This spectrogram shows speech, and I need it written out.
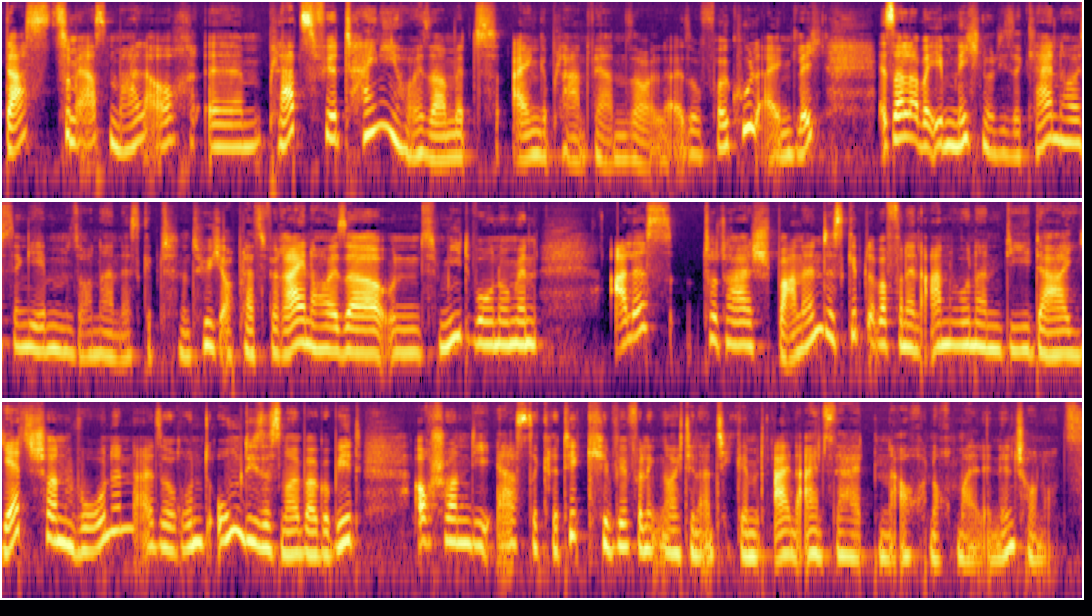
dass zum ersten Mal auch ähm, Platz für Tiny-Häuser mit eingeplant werden soll. Also voll cool eigentlich. Es soll aber eben nicht nur diese kleinen Häuschen geben, sondern es gibt natürlich auch Platz für Reihenhäuser und Mietwohnungen. Alles total spannend. Es gibt aber von den Anwohnern, die da jetzt schon wohnen, also rund um dieses Neubaugebiet, auch schon die erste Kritik. Wir verlinken euch den Artikel mit allen Einzelheiten auch nochmal in den Shownotes.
